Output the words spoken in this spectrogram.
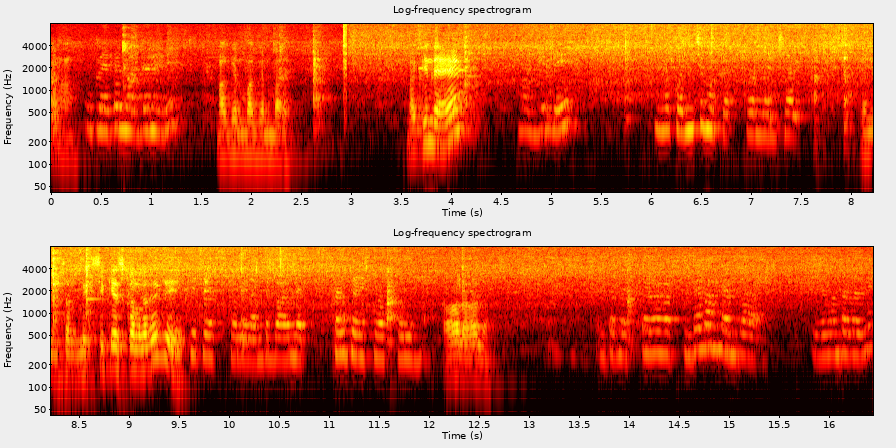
ఆ, ఇప్పుడైతే మగ్గన ఇది. మగ్గని మగ్గని మరి. మగ్గిందే? మగ్గింది. ఇంకా కొంచెం ఒక రెండు నిమిషాలు. రెండు నిమిషాలు. మిక్సీకి వేసుకోవాలి కదా ఇది? మిక్సీ చేసుకోలేదు అంత బాగా మెత్తగా పేస్ట్ అవలే ఎంత మెత్తగా పట్టుకుంటే మనకి అంత ఏమంటుంది అది?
